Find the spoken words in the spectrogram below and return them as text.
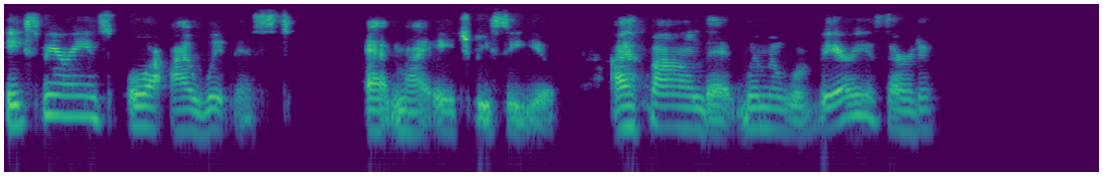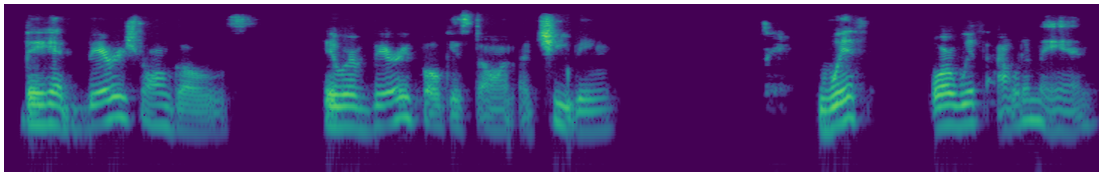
experienced or I witnessed at my HBCU. I found that women were very assertive. They had very strong goals. They were very focused on achieving with or without a man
